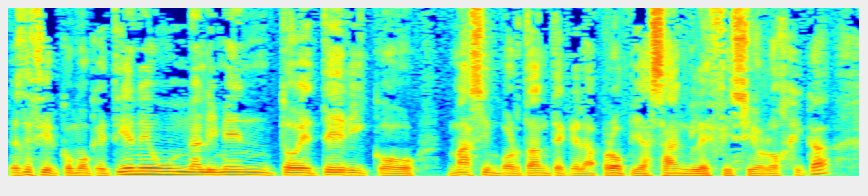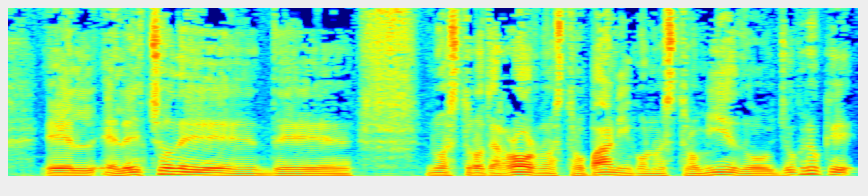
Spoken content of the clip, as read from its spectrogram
es decir, como que tiene un alimento etérico más importante que la propia sangre fisiológica, el, hecho de, de nuestro terror, nuestro pánico, nuestro miedo, yo creo que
